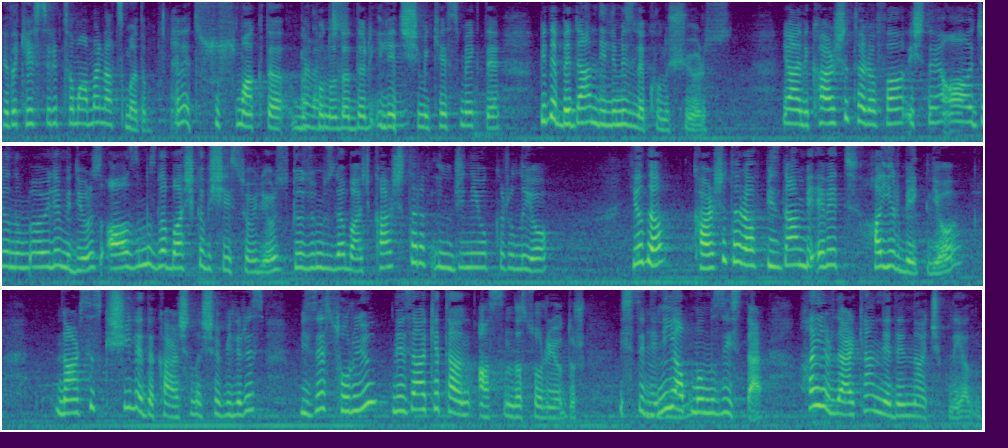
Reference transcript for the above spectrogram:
Ya da kestirip tamamen atmadım. Evet, susmak da bu Evet. konudadır, iletişimi kesmek de. Bir de beden dilimizle konuşuyoruz. Yani karşı tarafa işte aa canım öyle mi diyoruz, ağzımızla başka bir şey söylüyoruz, gözümüzle baş. Karşı taraf inciniyor, kırılıyor. Ya da karşı taraf bizden bir evet, hayır bekliyor. Narsist kişiyle de karşılaşabiliriz. Bize soruyu nezaketen aslında soruyordur. İstediğini yapmamızı ister. Hayır derken nedenini açıklayalım.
